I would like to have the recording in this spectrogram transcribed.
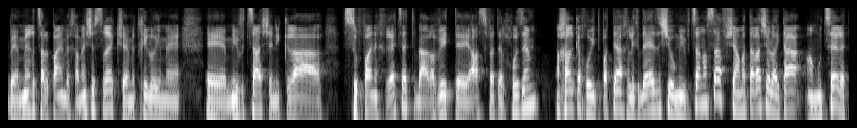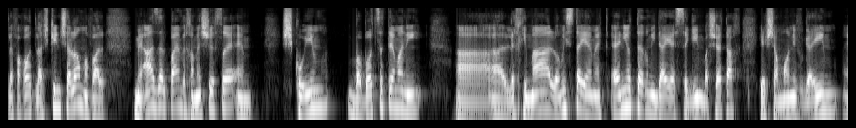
במרץ 2015 כשהם התחילו עם אה, אה, מבצע שנקרא סופה נחרצת בערבית אה, אספת אל חוזם אחר כך הוא התפתח לכדי איזשהו מבצע נוסף שהמטרה שלו הייתה המוצהרת לפחות להשכין שלום אבל מאז 2015 הם שקועים בבוץ התימני הלחימה לא מסתיימת, אין יותר מדי הישגים בשטח, יש המון נפגעים, אה,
